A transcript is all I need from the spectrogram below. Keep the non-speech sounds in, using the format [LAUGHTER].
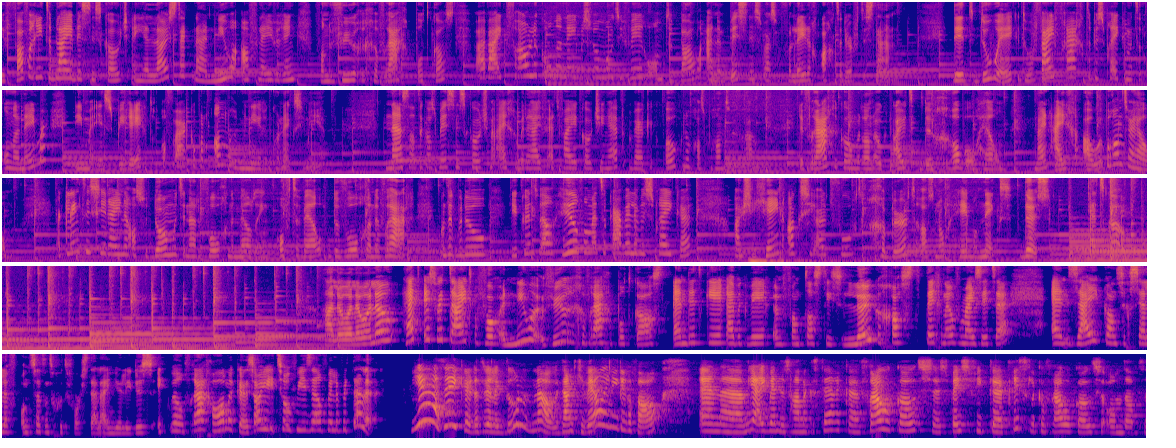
je favoriete blije business coach en je luistert naar een nieuwe aflevering van de Vurige Vragen podcast, waarbij ik vrouwelijke ondernemers wil motiveren om te bouwen aan een business waar ze volledig achter durven te staan. Dit doe ik door vijf vragen te bespreken met een ondernemer die me inspireert of waar ik op een andere manier een connectie mee heb. Naast dat ik als business coach mijn eigen bedrijf Adfire Coaching heb, werk ik ook nog als brandweervrouw. De vragen komen dan ook uit de grabbelhelm, mijn eigen oude brandweerhelm. Er klinkt de sirene als we door moeten naar de volgende melding, oftewel de volgende vraag. Want ik bedoel, je kunt wel heel veel met elkaar willen bespreken. Als je geen actie uitvoert, gebeurt er alsnog helemaal niks. Dus, let's go! Hallo, hallo, hallo. Het is weer tijd voor een nieuwe Vurige Vragen podcast. En dit keer heb ik weer een fantastisch leuke gast tegenover mij zitten. En zij kan zichzelf ontzettend goed voorstellen aan jullie. Dus ik wil vragen, Hanneke, zou je iets over jezelf willen vertellen? Ja, zeker. Dat wil ik doen. Nou, dankjewel in ieder geval. En uh, ja, ik ben dus Hanneke Sterk, uh, vrouwencoach, uh, specifiek eh, christelijke vrouwencoach, omdat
